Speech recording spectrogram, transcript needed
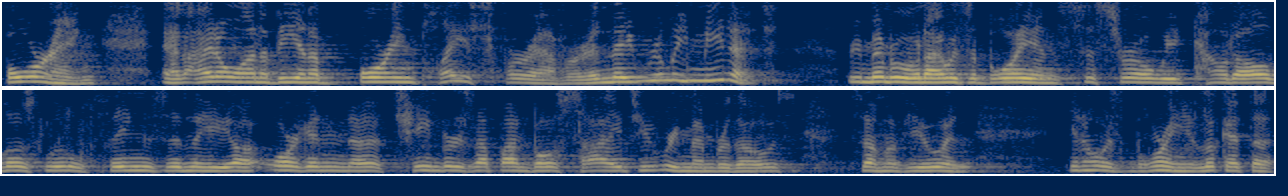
boring, and I don't want to be in a boring place forever. And they really mean it. Remember when I was a boy in Cicero, we'd count all those little things in the uh, organ uh, chambers up on both sides. You remember those, some of you. And, you know, it was boring. You look at the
